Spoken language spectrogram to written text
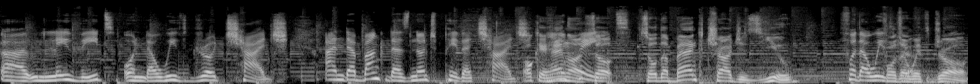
Uh, levied on the withdrawal charge, and the bank does not pay the charge. Okay, hang you on. So, so the bank charges you for the withdrawal, for the withdrawal,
